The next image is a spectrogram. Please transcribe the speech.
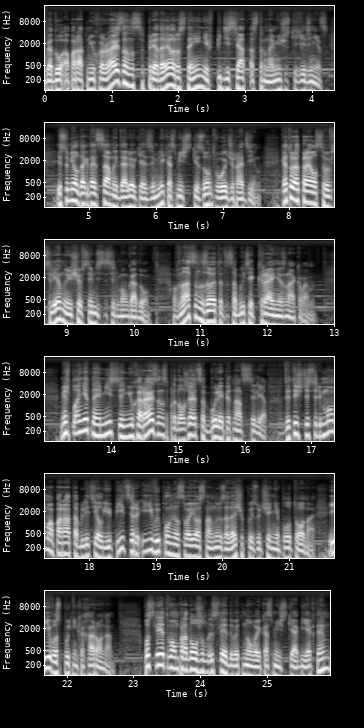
году аппарат New Horizons преодолел расстояние в 50 астрономических единиц и сумел догнать самый далекий от Земли космический зонд Voyager 1, который отправился во Вселенную еще в 1977 году. В НАСА называют это событие крайне знаковым. Межпланетная миссия New Horizons продолжается более 15 лет. В 2007 аппарат облетел Юпитер и выполнил свою основную задачу по изучению Плутона и его спутника Харона. После этого он продолжил исследовать новые космические объекты.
